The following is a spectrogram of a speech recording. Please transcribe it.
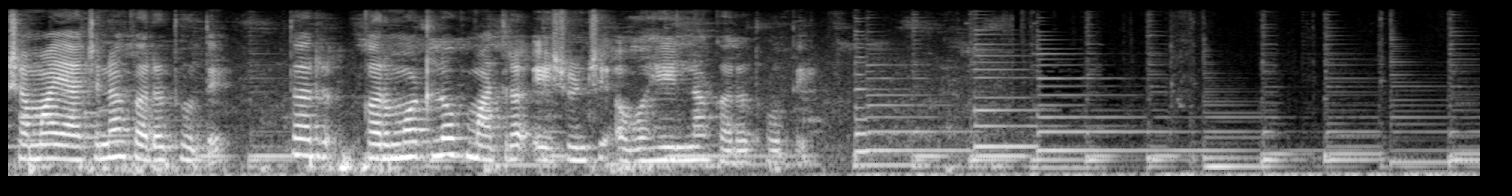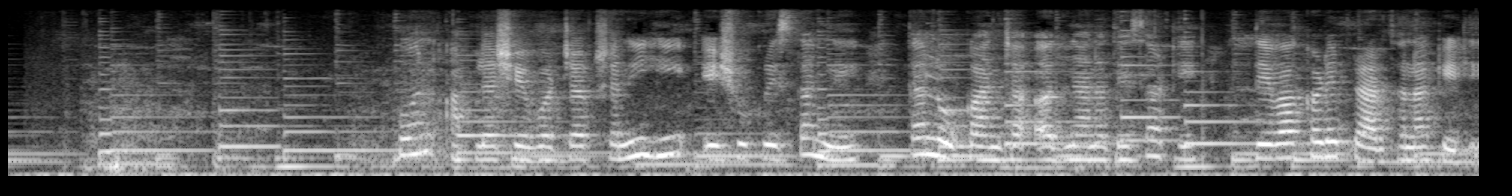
क्षमा याचना करत होते तर कर्मठ लोक मात्र येशूंची अवहेलना करत होते. पण आपल्या शेवटच्या क्षणीही येशू ख्रिस्तांनी त्या लोकांच्या अज्ञानतेसाठी देवाकडे प्रार्थना केली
